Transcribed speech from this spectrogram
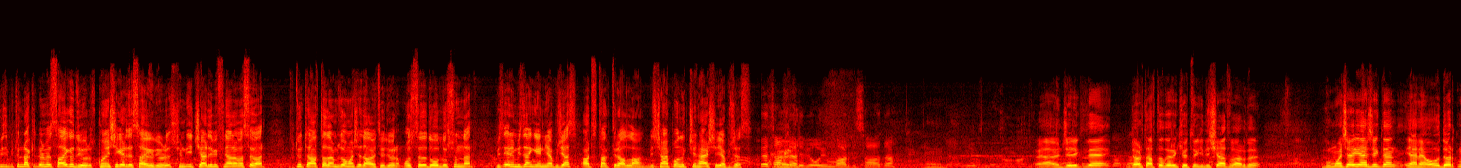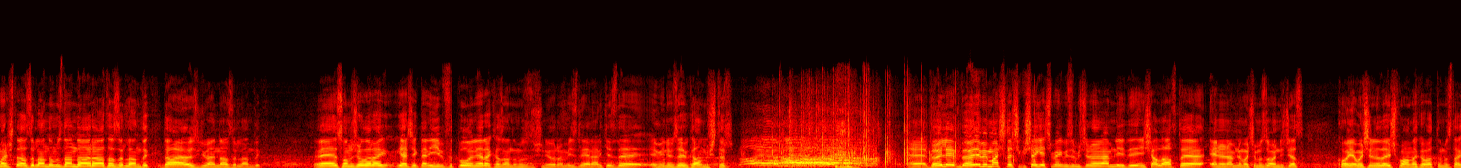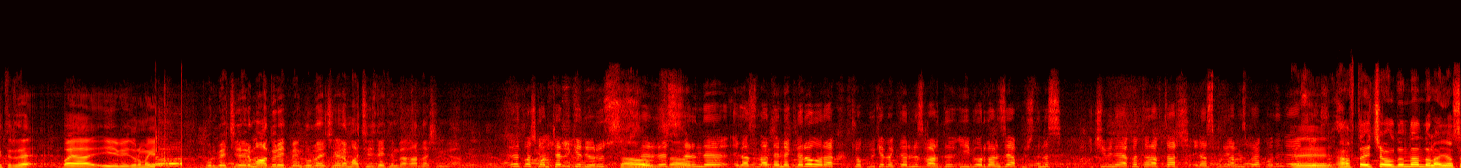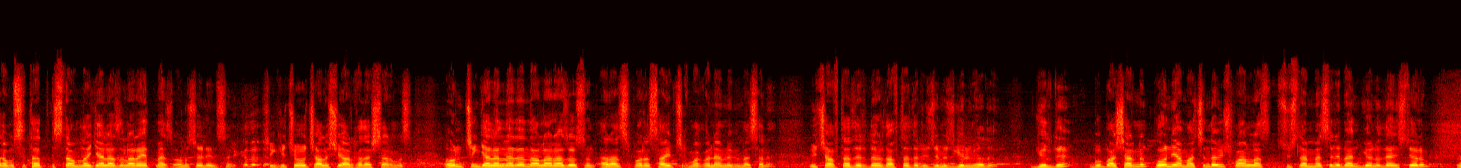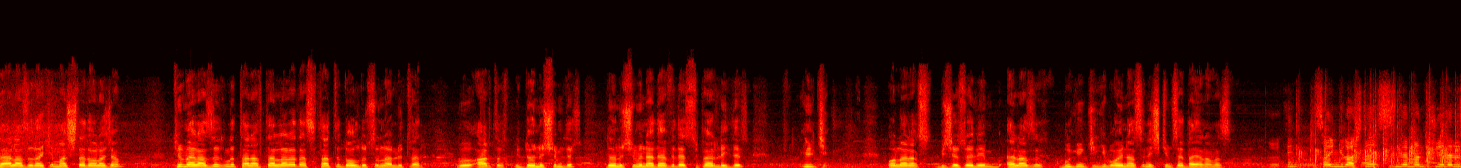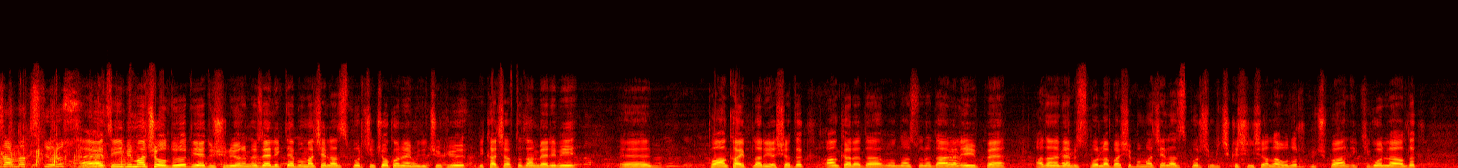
Biz bütün rakiplerimize saygı diyoruz. Konya Şeker'e de saygı diyoruz. Şimdi içeride bir final havası var. Bütün taraftarlarımızı o maça davet ediyorum. O stadı doldursunlar. Biz elimizden geleni yapacağız. Artık takdir Allah'ın. Biz şampiyonluk için her şeyi yapacağız. Evet, evet. bir oyun vardı sahada. Ya öncelikle 4 haftadır kötü gidişat vardı. Bu maça gerçekten yani o 4 maçta hazırlandığımızdan daha rahat hazırlandık. Daha özgüvenli hazırlandık. Ve sonuç olarak gerçekten iyi bir futbol oynayarak kazandığımızı düşünüyorum. İzleyen herkes de eminim zevk almıştır. Ee, böyle böyle bir maçla çıkışa geçmek bizim için önemliydi. İnşallah haftaya en önemli maçımızı oynayacağız. Konya maçını da 3 puanla kapattığımız takdirde bayağı iyi bir duruma gelir. Gurbetçileri mağdur etmeyin. Gurbetçilere maçı izletin be kardeşim ya. Evet başkanım tebrik ediyoruz. Sağ ol, Sizleri de. sağ ol. Sizlerin de Elazığlar dernekleri olarak çok büyük emekleriniz vardı. İyi bir organize yapmıştınız. 2000'e yakın taraftar Elazığ'ı yalnız bırakmadı. Neler Ee, hafta içi olduğundan dolayı yoksa bu stat İstanbul'daki Elazığlara etmez. Onu söyleyeyim size. Çünkü çoğu çalışıyor arkadaşlarımız. Onun için gelenlerden de Allah razı olsun. Elazığ Spor'a sahip çıkmak önemli bir mesele. 3 haftadır, 4 haftadır yüzümüz gülmüyordu. Güldü. Bu başarının Konya maçında 3 puanla süslenmesini ben gönülden istiyorum. Ve Elazığ'daki maçta da olacağım. Tüm Elazığlı taraftarlara da statı doldursunlar lütfen. Bu artık bir dönüşümdür. Dönüşümün hedefi de Süper Lig'dir. İlk olarak bir şey söyleyeyim. Elazığ bugünkü gibi oynasın hiç kimse dayanamaz. Evet. Sayın Gülaş'tı. Sizin de hemen düşüncelerinizi almak istiyoruz. Evet iyi bir maç oldu diye düşünüyorum. Özellikle bu maç Elazığspor için çok önemliydi. Çünkü birkaç haftadan beri bir e, puan kayıpları yaşadık. Ankara'da ondan sonra daha evvel Eyüp ve Adana Demirspor'la başı. Bu maç Elazığspor için bir çıkış inşallah olur. 3 puan 2 golle aldık.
